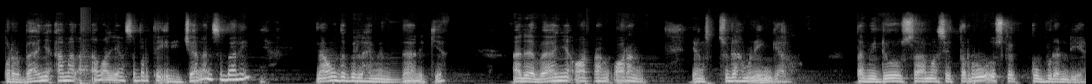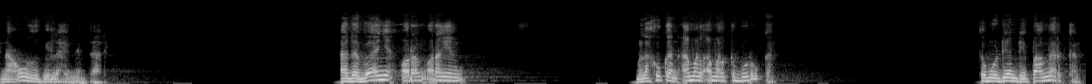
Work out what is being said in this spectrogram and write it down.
Perbanyak amal-amal yang seperti ini, jangan sebaliknya. Nauzubillah min ya. Ada banyak orang-orang yang sudah meninggal tapi dosa masih terus ke kuburan dia. Nauzubillah min. Ada banyak orang-orang yang melakukan amal-amal keburukan. Kemudian dipamerkan.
